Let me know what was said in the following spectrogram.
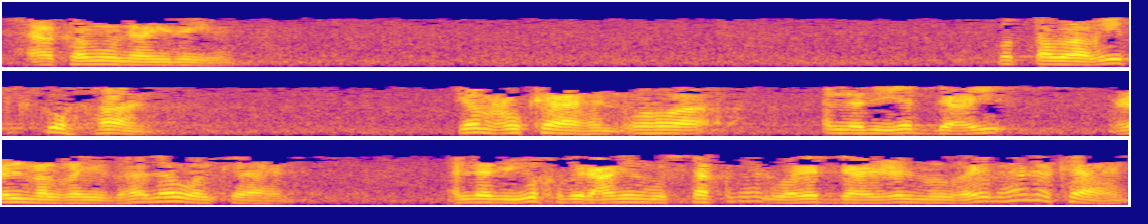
يتحاكمون إليهم. والطواغيت كهان جمع كاهن وهو الذي يدعي علم الغيب هذا هو الكاهن. الذي يخبر عن المستقبل ويدعي علم الغيب هذا كاهن.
